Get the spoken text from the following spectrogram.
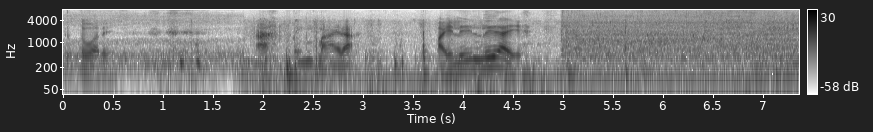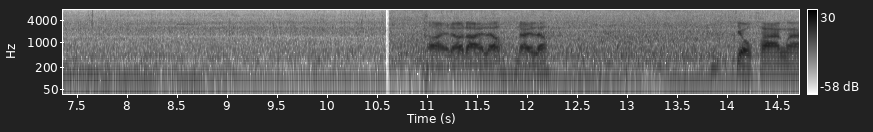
ดูตัวดิอะถึงหมายละ ไปเรื่อยๆได้แล้วได้แล้วได้แล้ว เกี่ยวคางมา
